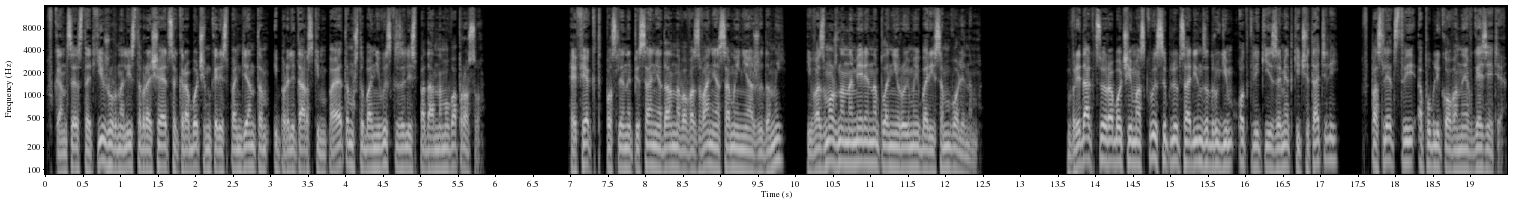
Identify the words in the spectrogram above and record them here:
В конце статьи журналист обращается к рабочим корреспондентам и пролетарским поэтам, чтобы они высказались по данному вопросу. Эффект после написания данного воззвания самый неожиданный и, возможно, намеренно планируемый Борисом Волиным. В редакцию «Рабочей Москвы» сыплются один за другим отклики и заметки читателей, впоследствии опубликованные в газете.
